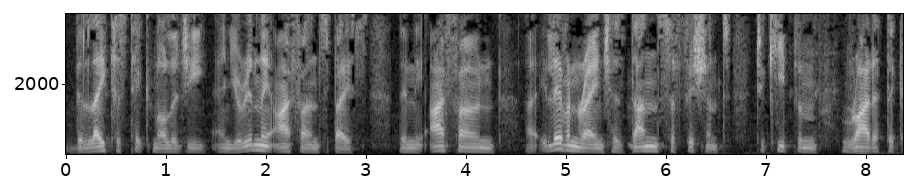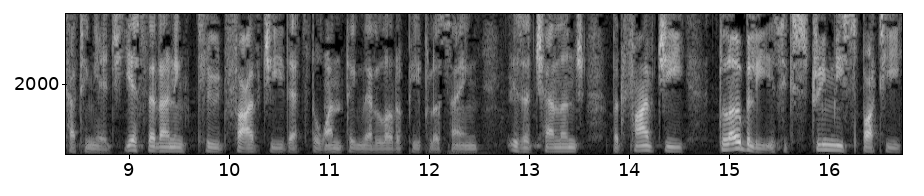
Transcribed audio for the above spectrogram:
the latest technology and you're in the iPhone space, then the iPhone uh, 11 range has done sufficient to keep them right at the cutting edge. Yes, they don't include 5G. That's the one thing that a lot of people are saying is a challenge, but 5G globally is extremely spotty.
